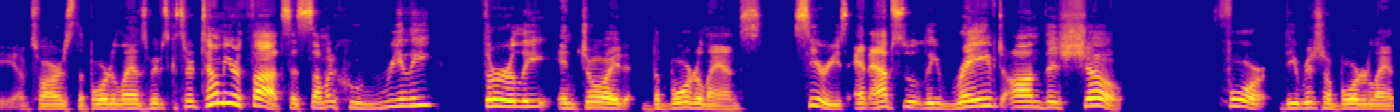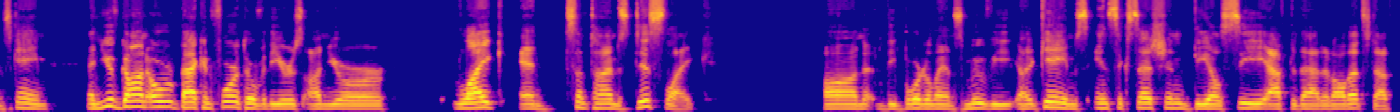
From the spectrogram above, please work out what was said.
as far as the borderlands movie is concerned. Tell me your thoughts as someone who really thoroughly enjoyed the borderlands series and absolutely raved on this show for the original borderlands game and you've gone over back and forth over the years on your like and sometimes dislike on the Borderlands movie uh, games in succession, DLC after that, and all that stuff.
